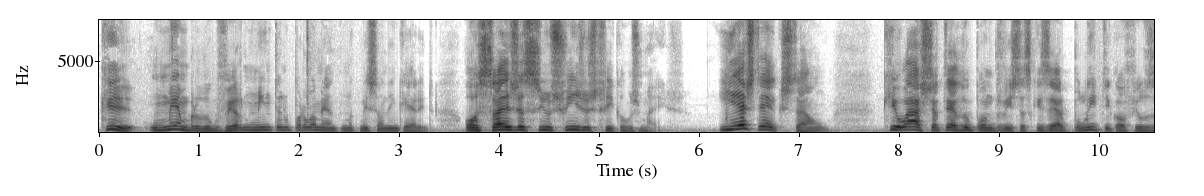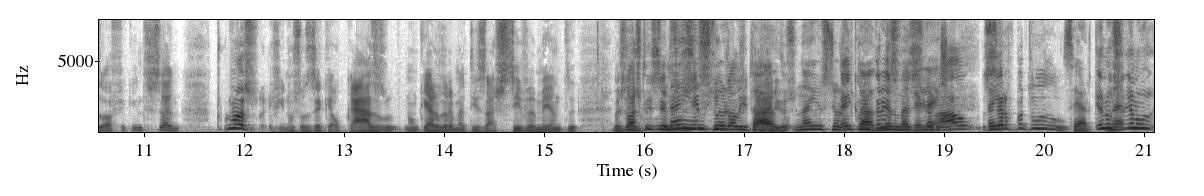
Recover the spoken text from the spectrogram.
que um membro do governo minta no Parlamento, numa comissão de inquérito. Ou seja, se os fins justificam os meios. E esta é a questão que eu acho até do ponto de vista, se quiser, político ou filosófico, interessante. Porque nós, enfim, não estou a dizer que é o caso, não quero dramatizar excessivamente, mas nós conhecemos regimes totalitários nem o em que o interesse nacional tem... serve para tudo. Certo. Eu não, sei, eu não,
